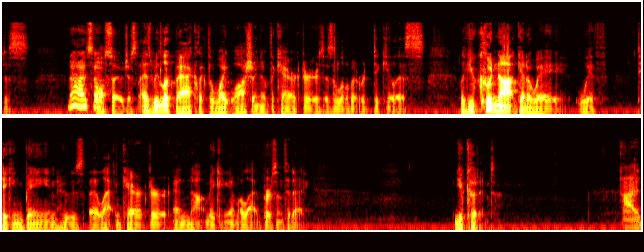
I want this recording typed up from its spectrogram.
just no, I said also just as we look back like the whitewashing of the characters is a little bit ridiculous like you could not get away with taking bane who's a latin character and not making him a latin person today you couldn't I.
